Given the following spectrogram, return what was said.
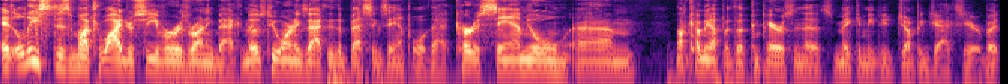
at least as much wide receiver as running back. And those two aren't exactly the best example of that. Curtis Samuel, um, not coming up with a comparison that's making me do jumping jacks here, but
